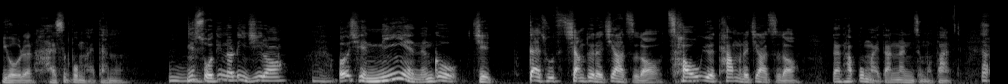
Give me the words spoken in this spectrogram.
有人还是不买单呢？嗯，你锁定了利基喽，嗯，而且你也能够解带出相对的价值喽，超越他们的价值喽。但他不买单，那你怎么办？要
